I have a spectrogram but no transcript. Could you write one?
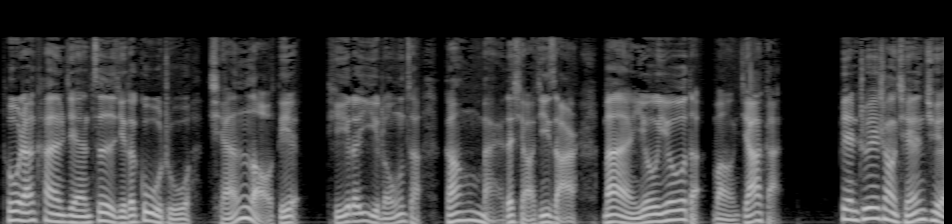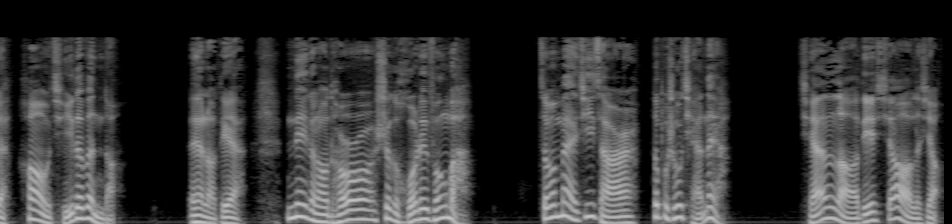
突然看见自己的雇主钱老爹提了一笼子刚买的小鸡仔儿，慢悠悠的往家赶，便追上前去，好奇的问道：“哎，老爹，那个老头是个活雷锋吧？”怎么卖鸡仔都不收钱的呀？钱老爹笑了笑，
